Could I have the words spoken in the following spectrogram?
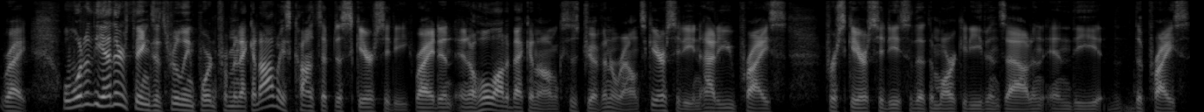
right. Well, one of the other things that's really important from an economics concept is scarcity, right? And, and a whole lot of economics is driven around scarcity and how do you price for scarcity so that the market evens out and, and the, the price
